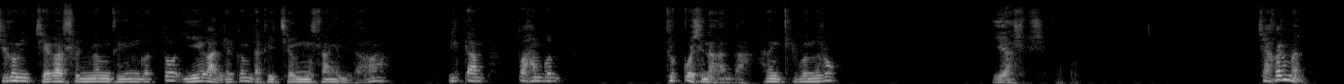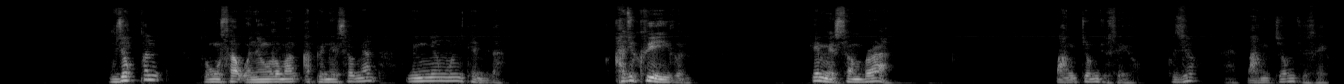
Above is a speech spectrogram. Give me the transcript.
지금 제가 설명드린 것도 이해가 안 될 겁니다. 그게 정상입니다. 일단 또 한번 듣고 지나간다 하는 기분으로 이해하십시오. 자, 그러면 무조건 동사 원형으로만 앞에 내세우면 명령문이 됩니다. 아주 그의 이건. Give me some bread. 빵좀 주세요. 그죠? 빵좀 주세요.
